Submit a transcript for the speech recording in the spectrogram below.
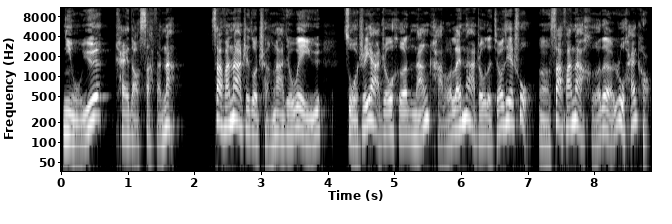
纽约开到萨凡纳。萨凡纳这座城啊，就位于佐治亚州和南卡罗来纳州的交界处，呃，萨凡纳河的入海口。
